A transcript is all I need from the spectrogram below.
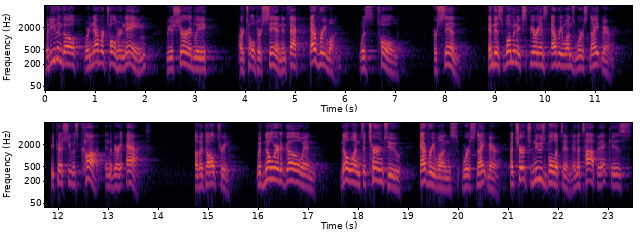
But even though we're never told her name, we assuredly are told her sin. In fact, everyone was told her sin. And this woman experienced everyone's worst nightmare because she was caught in the very act of adultery with nowhere to go and no one to turn to, everyone's worst nightmare. A church news bulletin, and the topic is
